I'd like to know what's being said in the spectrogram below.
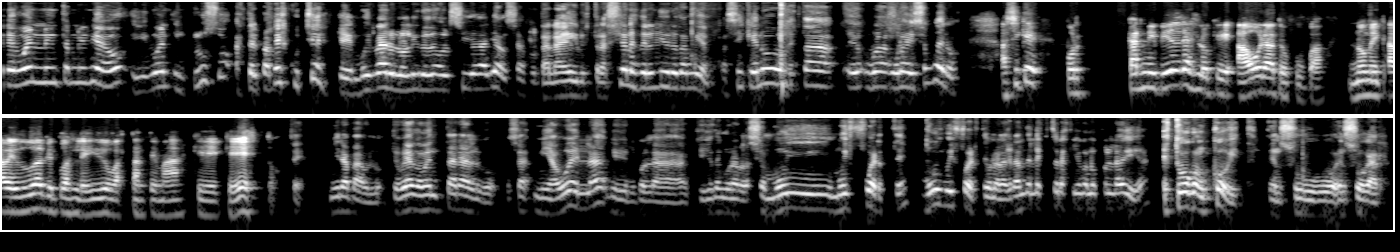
tiene buen interlineado y buen, incluso hasta el papel escuché, que es muy raro en los libros de bolsillo de Alianza, están las ilustraciones del libro también. Así que no, está eh, una, una edición bueno. Así que por carne y piedra es lo que ahora te ocupa. No me cabe duda que tú has leído bastante más que, que esto. Sí. Mira, Pablo, te voy a comentar algo. O sea, mi abuela, con la que yo tengo una relación muy, muy fuerte, muy, muy fuerte, una de las grandes lectoras que yo conozco en la vida, estuvo con COVID en su, en su hogar.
